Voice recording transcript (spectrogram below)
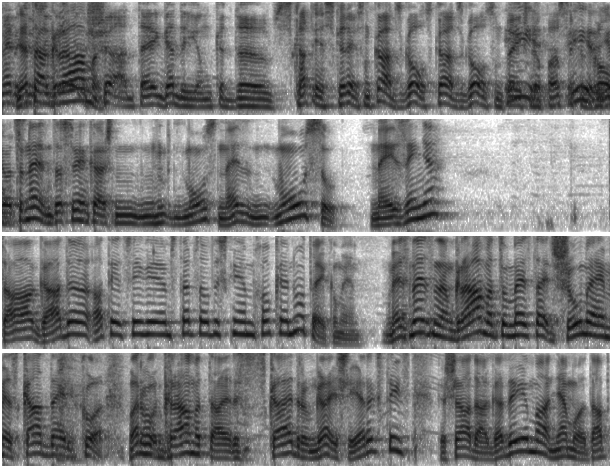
Ne, ja tā ir grāmata. Šādi te gadījumi, kad uh, skaties, skaties, nu kāds gols, kāds gols, un pēkšņi jau pasaka, ir, jo tu nezini, tas vienkārši mūsu, nezin, mūsu neziņa tā gada attiecīgajiem starptautiskajiem hokeja noteikumiem. Mēs nezinām grāmatu, mēs tādā šūmējamies, kādēļ ko. Varbūt grāmatā ir skaidri un gaiši ierakstīts, ka šādā gadījumā, ņemot ap,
